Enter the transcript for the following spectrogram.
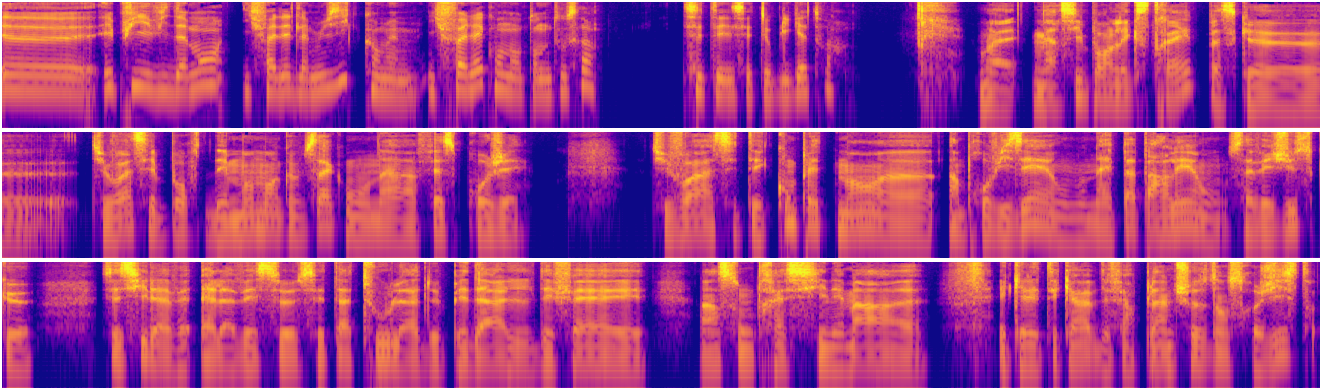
Euh, et puis, évidemment, il fallait de la musique quand même. Il fallait qu'on entende tout ça. C'était, c'était obligatoire. Ouais, merci pour l'extrait parce que tu vois, c'est pour des moments comme ça qu'on a fait ce projet. Tu vois, c'était complètement euh, improvisé, on n'en avait pas parlé, on savait juste que Cécile avait, elle avait ce, cet atout là de pédale, d'effets et un son très cinéma euh, et qu'elle était capable de faire plein de choses dans ce registre.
